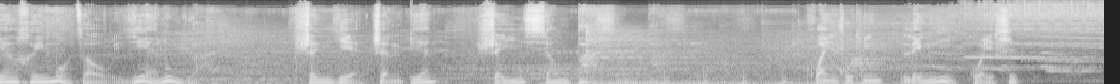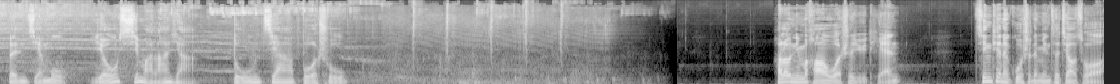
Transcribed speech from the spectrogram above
天黑莫走夜路远，深夜枕边谁相伴？欢迎收听《灵异鬼事》，本节目由喜马拉雅独家播出。Hello，你们好，我是雨田。今天的故事的名字叫做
